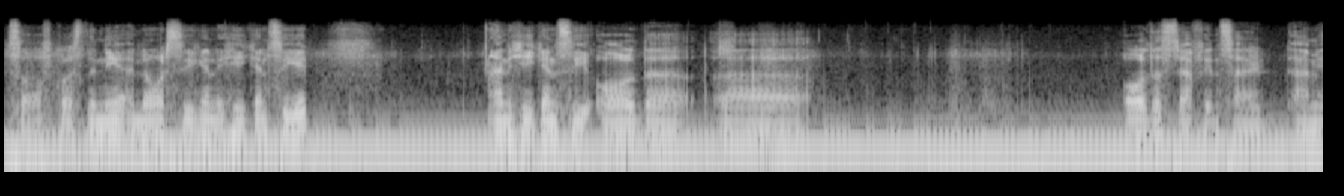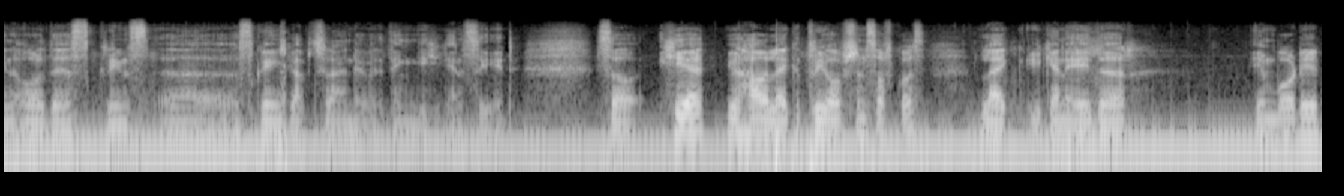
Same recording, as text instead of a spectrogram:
so of course the notes he can he can see it and he can see all the uh, all the stuff inside I mean all the screens uh, screen capture and everything he can see it. So here you have like three options of course. Like you can either import it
